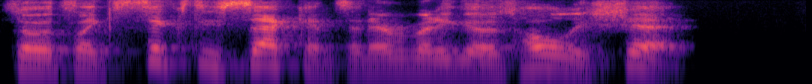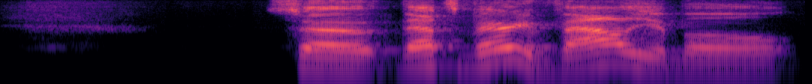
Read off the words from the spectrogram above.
So it's like 60 seconds and everybody goes, holy shit. So that's very valuable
